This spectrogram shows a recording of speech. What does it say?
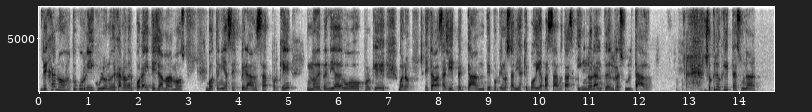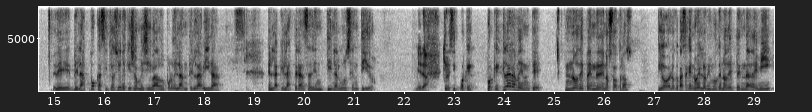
dejanos tu currículum, dejanos ver, por ahí te llamamos, vos tenías esperanza porque no dependía de vos, porque, bueno, estabas allí expectante, porque no sabías qué podía pasar, porque estabas ignorante del resultado. Yo creo que esta es una de, de las pocas situaciones que yo me he llevado por delante en la vida en la que la esperanza tiene algún sentido. Mira, Quiero decir, porque, porque claramente no depende de nosotros. Lo que pasa es que no es lo mismo que no dependa de mí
